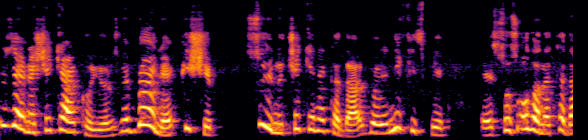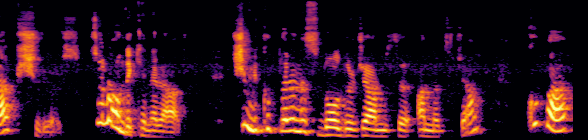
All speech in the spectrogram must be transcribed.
Üzerine şeker koyuyoruz ve böyle pişip suyunu çekene kadar böyle nefis bir e, sos olana kadar pişiriyoruz. Sonra onu da kenara aldık. Şimdi kuplara nasıl dolduracağımızı anlatacağım. Kupa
